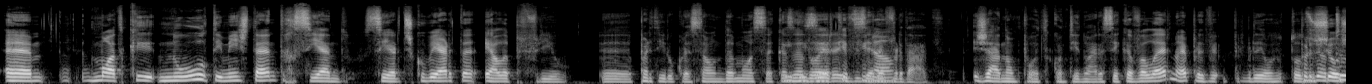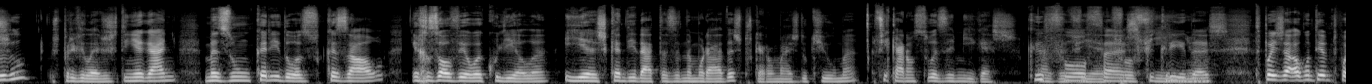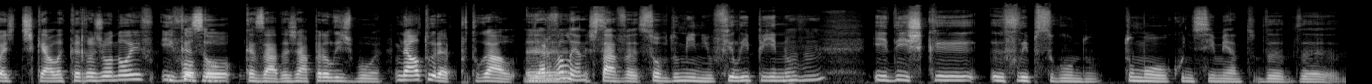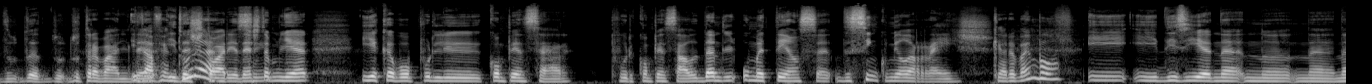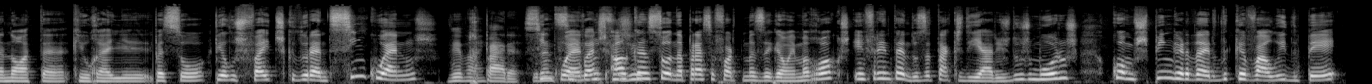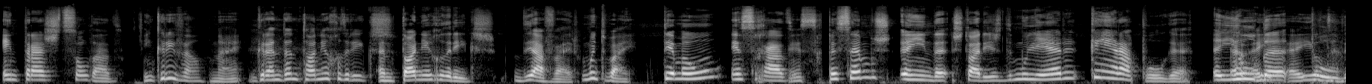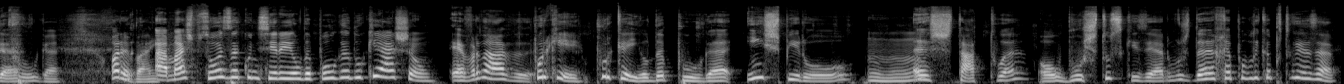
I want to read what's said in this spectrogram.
Ahm, de modo que, no último instante, receando ser descoberta, ela preferiu eh, partir o coração da moça casadora que, e dizer, a afinal- verdade. Já não pôde continuar a ser cavaleiro, não é? Perde- Perdeu todos Perdeu os seus tudo. os privilégios que tinha ganho, mas um caridoso casal resolveu acolhê-la e as candidatas a namoradas, porque eram mais do que uma, ficaram suas amigas. Que Estás a fofas, que queridas. Depois, já, algum tempo depois, diz que ela que arranjou noivo e, E voltou casou. casada já para Lisboa. Na altura, Portugal. Uhum. estava sob domínio filipino e diz que eh, Filipe II tomou conhecimento de- de- do- de- do, trabalho E da e da história desta sim. mulher e acabou por lhe compensar por compensá-la, dando-lhe uma tensa de 5 mil réis. Que era bem bom. E, e dizia na, na, na, nota que o rei lhe passou pelos feitos que durante 5 anos, Vê bem. repara, Durante 5 cinco anos, anos alcançou na Praça Forte de Mazagão, em Marrocos, enfrentando os ataques diários dos mouros como espingardeiro de cavalo e de pé em trajes de soldado. Incrível. Não é? Grande António Rodrigues. Antónia Rodrigues, de Aveiro. Muito bem. Tema 1, encerrado. Encerra- Passamos ainda histórias de mulher. Quem era a pulga? A Hilda, A- a Hilda Pulga. Pulga. Ora bem, Há mais pessoas a conhecer a Hilda Pulga do que acham. é verdade. Porquê? Porque a Hilda Puga inspirou Uhum. a estátua, ou o busto, se quisermos, da República Portuguesa.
